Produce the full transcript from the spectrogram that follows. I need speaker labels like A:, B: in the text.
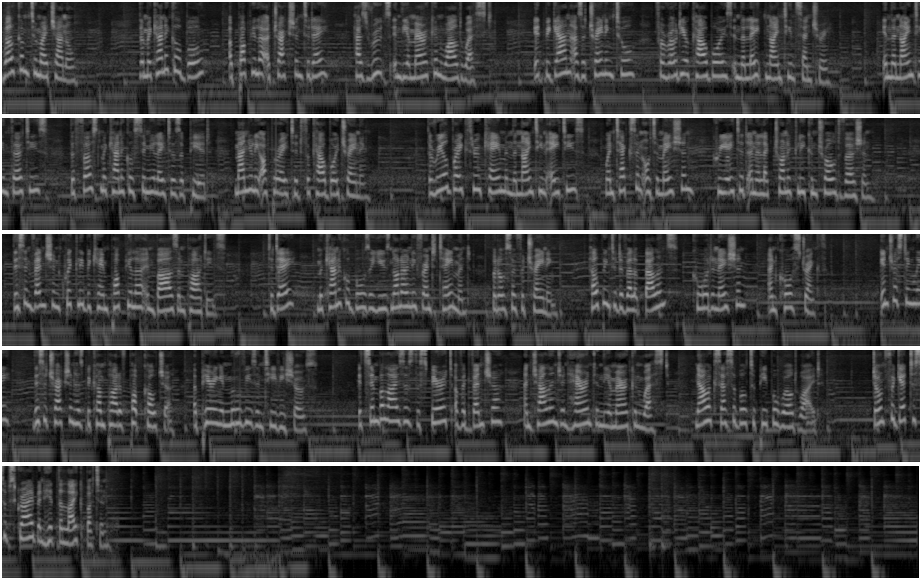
A: Welcome to my channel. The mechanical bull, a popular attraction today, has roots in the American Wild West. It began as a training tool for rodeo cowboys in the late 19th century. In the 1930s, the first mechanical simulators appeared, manually operated for cowboy training. The real breakthrough came in the 1980s when Texan Automation created an electronically controlled version. This invention quickly became popular in bars and parties. Today, mechanical balls are used not only for entertainment, but also for training, helping to develop balance, coordination, and core strength. Interestingly, this attraction has become part of pop culture, appearing in movies and TV shows. It symbolizes the spirit of adventure and challenge inherent in the American West, now accessible to people worldwide. Don't forget to subscribe and hit the like button.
